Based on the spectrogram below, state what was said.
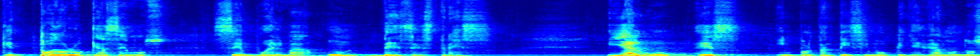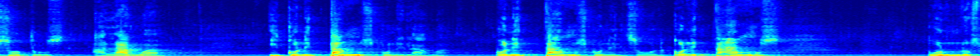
que todo lo que hacemos se vuelva un desestrés. Y algo es importantísimo que llegamos nosotros al agua y conectamos con el agua, conectamos con el sol, conectamos con los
